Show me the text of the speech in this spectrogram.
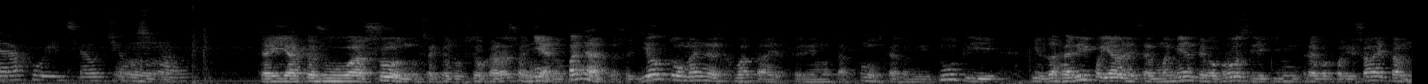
не рахується, от чому справа. Та я кажу, а що? Ну це кажу, все хорошо. Ні, ну понятно, що діл то у мене хватає, скажімо так. Ну, скажімо, і тут, і, і взагалі появляться моменти, вопроси, які мені треба порішати там.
